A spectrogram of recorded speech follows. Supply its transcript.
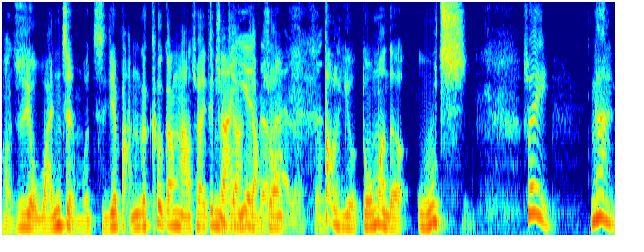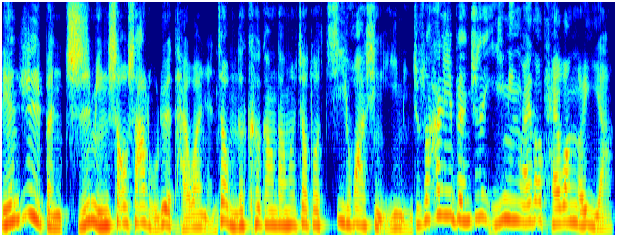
好，就是有完整，我直接把那个课纲拿出来跟你这样讲说，到底有多么的无耻。所以你看，连日本殖民烧杀掳掠台湾人，在我们的课纲当中叫做计划性移民，就说他日本人就是移民来到台湾而已啊。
